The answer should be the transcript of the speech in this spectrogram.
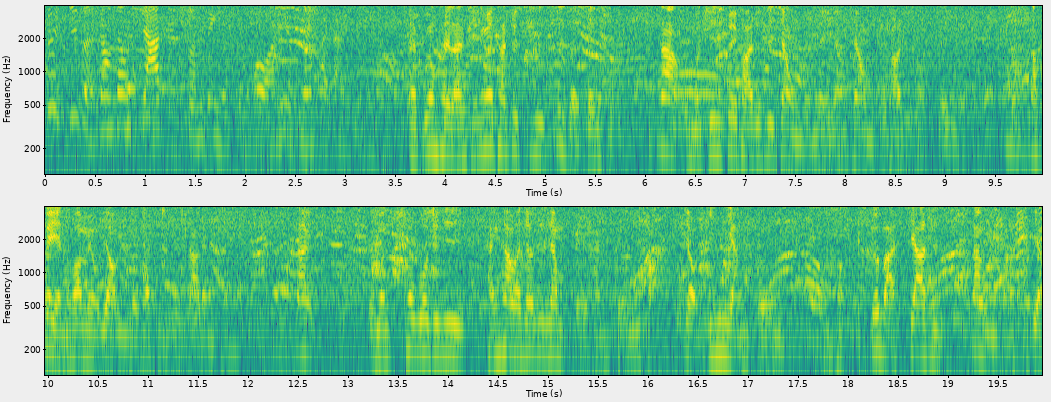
所以基本上像虾子生病的时候啊，你也不用太担心。哎，不用太担心，因为它就是适者生存。那我们其实最怕就是像我们人类一样，像我们最怕就是肺炎。那肺炎的话没有药医的话，其实就是大量传染。那我们透过就是常开玩笑，就像北韩隔离法，叫阴阳隔离，就把虾子让鱼把它吃掉。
